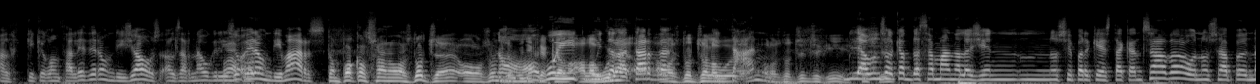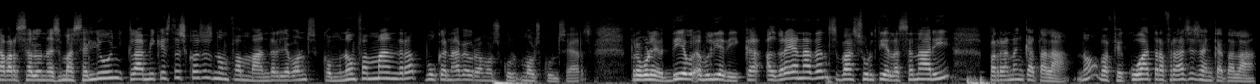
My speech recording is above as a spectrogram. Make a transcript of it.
el Quique González era un dijous, els Arnau Grisó Clar, però- era un dimarts. Tampoc els fan a les 12 eh, o a les 11, No, vull dir que, vuit, que a la vuit de una, la tarda. a les 12 a, la, I tant. a les 12 ets aquí. Llavors sí, al cap de setmana la gent no sé per què està cansada o no sap anar a Barcelona és massa lluny. Clar, a mi aquestes coses no em fan mandra. Llavors, com no em fan mandra, puc anar a veure molts, molts concerts. Però volia dir, volia dir que el Brian Adams va sortir a l'escenari parlant en català, no? Va fer quatre frases en català.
